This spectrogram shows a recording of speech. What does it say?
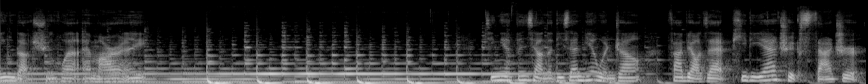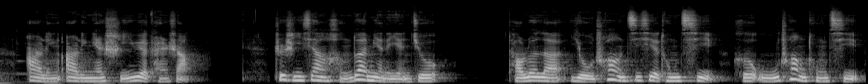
应的循环 mRNA。今天分享的第三篇文章发表在《Pediatrics》杂志二零二零年十一月刊上。这是一项横断面的研究，讨论了有创机械通气和无创通气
